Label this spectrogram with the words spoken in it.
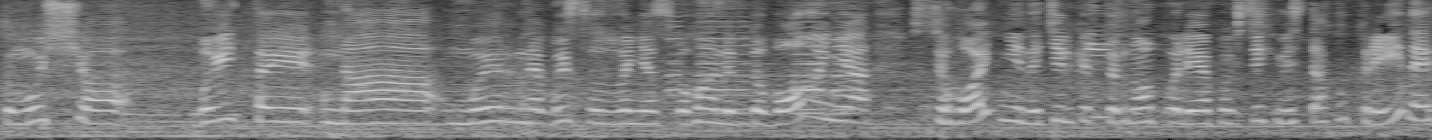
тому що вийти на мирне висловлення свого невдоволення сьогодні, не тільки в Тернополі, а по всіх містах України,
